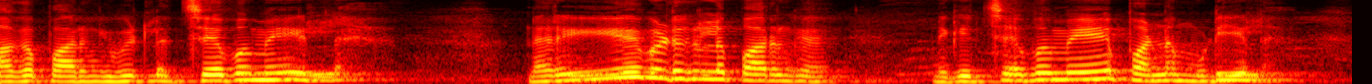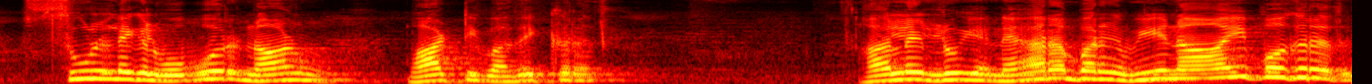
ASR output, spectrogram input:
ஆக பாருங்கள் வீட்டில் ஜெபமே இல்லை. நிறைய வீடுகளில் பாருங்கள் இன்றைக்கி ஜெபமே பண்ண முடியலை. சூழ்நிலைகள் ஒவ்வொரு நாளும் வாட்டி வதைக்கிறது. அதில் லூய நேரம் பாருங்கள் வீணாய் போகிறது.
